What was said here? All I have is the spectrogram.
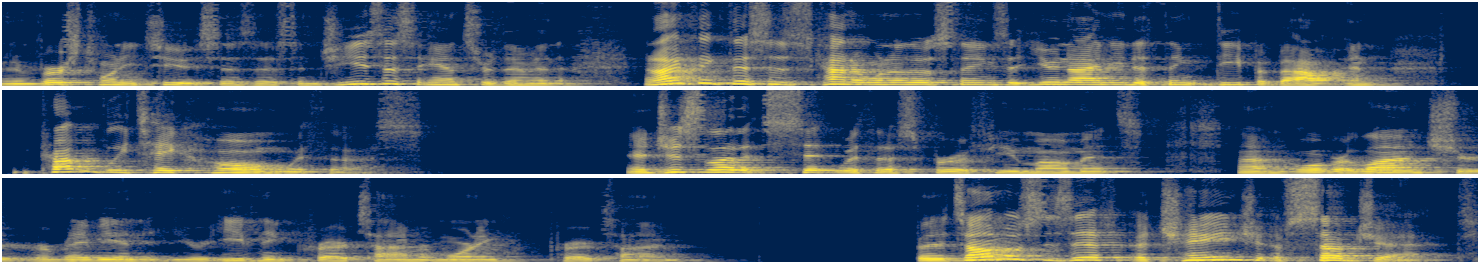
And in verse 22, it says this And Jesus answered them. And, and I think this is kind of one of those things that you and I need to think deep about and probably take home with us. And just let it sit with us for a few moments um, over lunch or, or maybe in your evening prayer time or morning prayer time. But it's almost as if a change of subject.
